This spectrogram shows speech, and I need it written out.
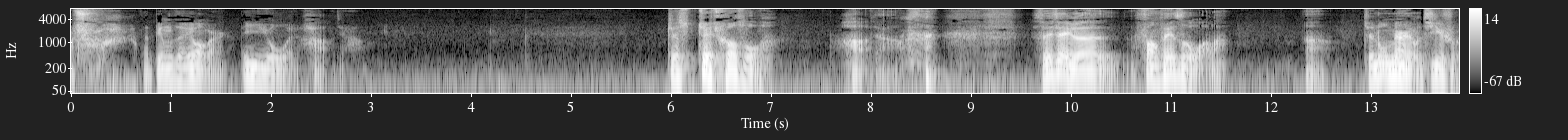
唰，再并到最右边哎呦喂，好家伙，这这车速，好家伙，所以这个放飞自我了，啊，这路面有积水。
